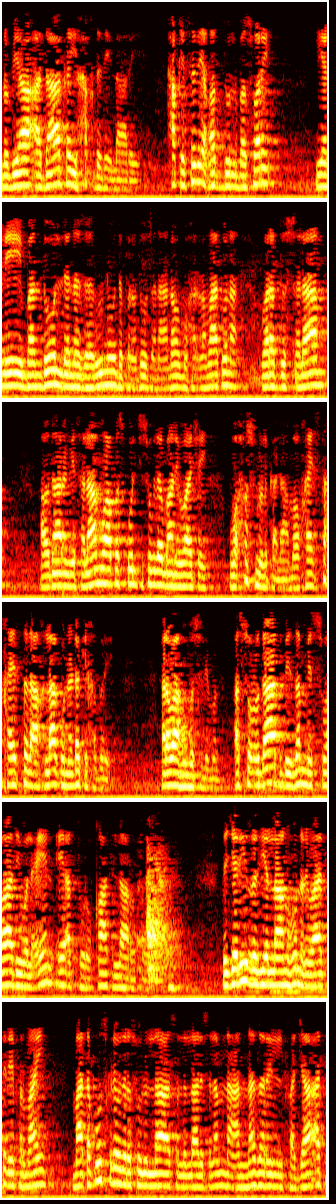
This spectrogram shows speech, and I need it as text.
نو بیا ادا کوي حق دې لارې حق سره غض البصر یعنی بندول د نظرونو د پردو زنانو محرماتونه ورد السلام او دارنګ سلام واپس کول چې څوک در باندې واچي وحسن الكلام او خیسته خیسته د اخلاق نه ډکه خبره رواه مسلم السعودات بضم السواد والعين اي الطرقات لا رطب د جرير رضی الله عنه روایت لري فرمای ما تاسو کړو د رسول الله صلی الله علیه وسلم نه عن نظر الفجاءه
